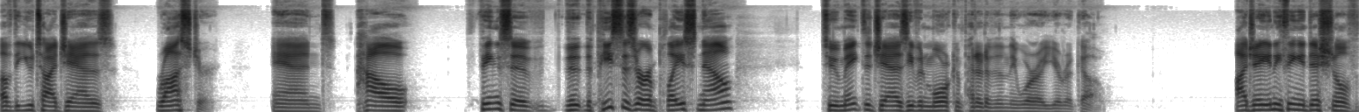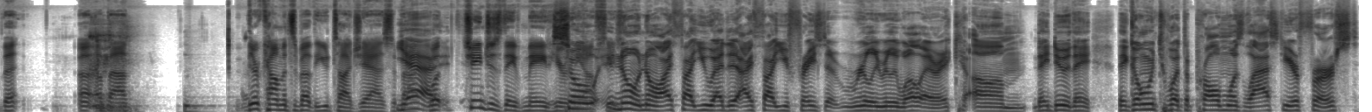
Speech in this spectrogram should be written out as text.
of the Utah Jazz roster and how things have the, the pieces are in place now to make the Jazz even more competitive than they were a year ago. Ajay, anything additional that uh, about their comments about the Utah Jazz? About Yeah. what changes they've made here. So no, no, I thought you edited, I thought you phrased it really, really well, Eric. Um, they do. They they go into what the problem was last year first,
